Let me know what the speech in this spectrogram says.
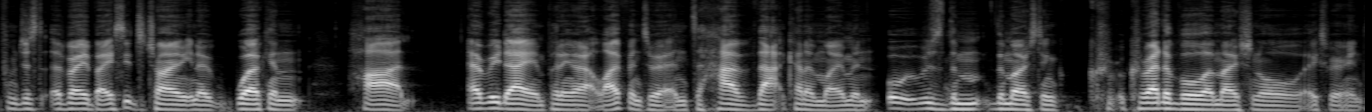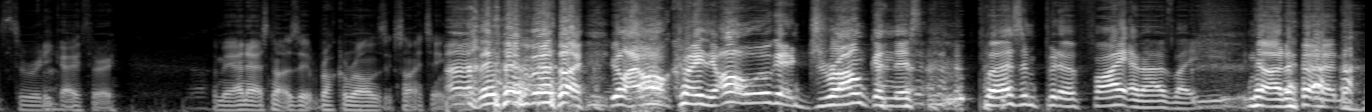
from just a very basic to try and you know working hard every day and putting our life into it, and to have that kind of moment, oh, it was the the most inc- incredible emotional experience to really go through. I mean, I know it's not as rock and roll as exciting, but like, you're like, oh, crazy! Oh, we were getting drunk, and this person put a fight, and I was like, no, no, no.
